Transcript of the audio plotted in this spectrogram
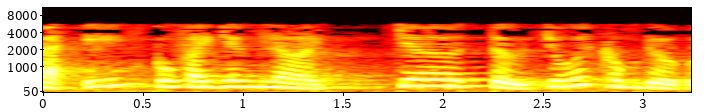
Bạch Yến cũng phải dâng lời, chơ từ chối không được.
